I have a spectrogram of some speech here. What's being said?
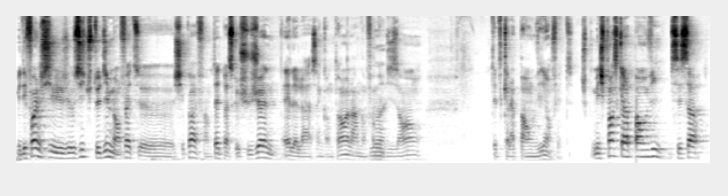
Mais des fois je- aussi, tu te dis, mais en fait, euh, je sais pas, peut-être parce que je suis jeune. Elle, elle a 50 ans, elle a un enfant de Ouais. 10 ans. Peut-être qu'elle a pas envie, en fait. Je- Mais je pense qu'elle a pas envie, c'est ça.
